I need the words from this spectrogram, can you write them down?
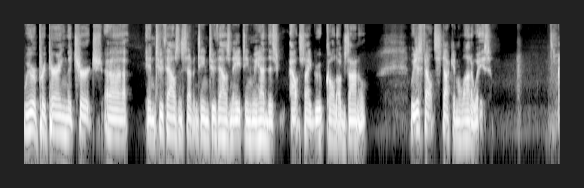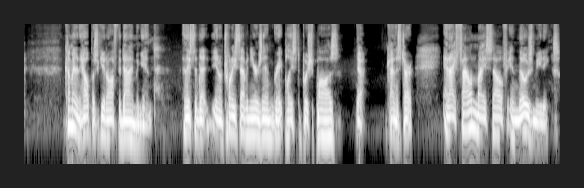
we were preparing the church, uh, in 2017, 2018, we had this outside group called Auxano. We just felt stuck in a lot of ways. Come in and help us get off the dime again. And they said that, you know, 27 years in, great place to push pause. Kind of start. And I found myself in those meetings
